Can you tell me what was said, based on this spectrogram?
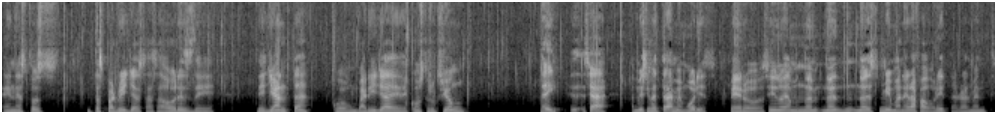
en estos, estas parrillas, asadores de, de llanta con varilla de, construcción. Hey, o sea, a mí sí me trae memorias, pero sí, no, digamos, no, no, no es mi manera favorita realmente.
